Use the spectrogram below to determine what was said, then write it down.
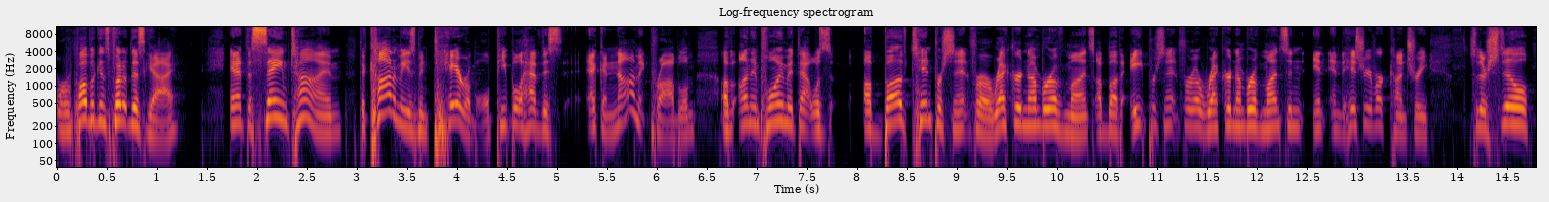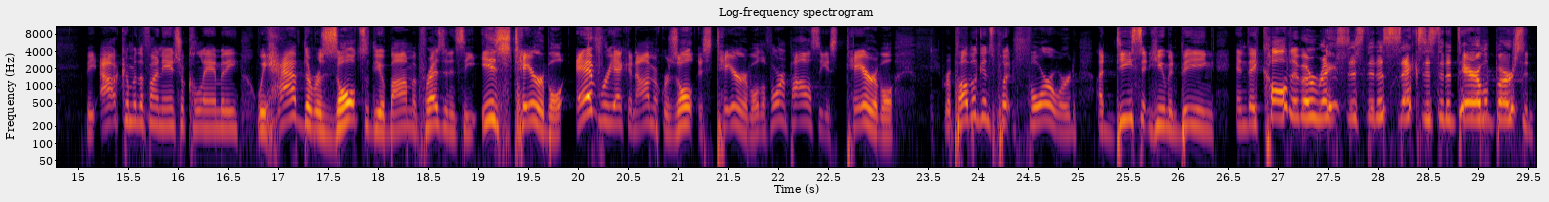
Republicans put up this guy. And at the same time, the economy has been terrible. People have this economic problem of unemployment that was above 10% for a record number of months, above 8% for a record number of months in, in, in the history of our country. So there's still the outcome of the financial calamity. We have the results of the Obama presidency is terrible. Every economic result is terrible. The foreign policy is terrible. Republicans put forward a decent human being and they called him a racist and a sexist and a terrible person.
